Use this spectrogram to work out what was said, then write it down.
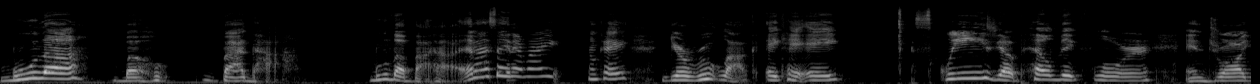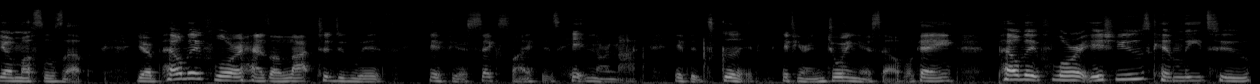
mula bandha. Mula bandha. Am I saying that right? Okay. Your root lock, aka squeeze your pelvic floor and draw your muscles up. Your pelvic floor has a lot to do with if your sex life is hitting or not, if it's good, if you're enjoying yourself, okay? Pelvic floor issues can lead to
